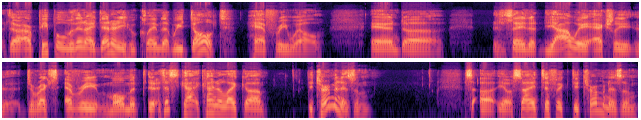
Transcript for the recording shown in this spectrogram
there are people within identity who claim that we don't have free will, and uh, say that Yahweh actually uh, directs every moment. It's just kind of like uh, determinism. Uh, you know, scientific determinism,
